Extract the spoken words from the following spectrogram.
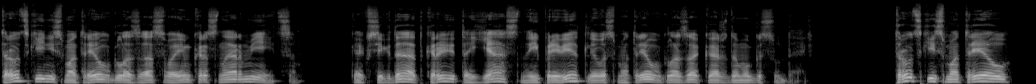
Троцкий не смотрел в глаза своим красноармейцам. Как всегда, открыто, ясно и приветливо смотрел в глаза каждому государь. Троцкий смотрел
